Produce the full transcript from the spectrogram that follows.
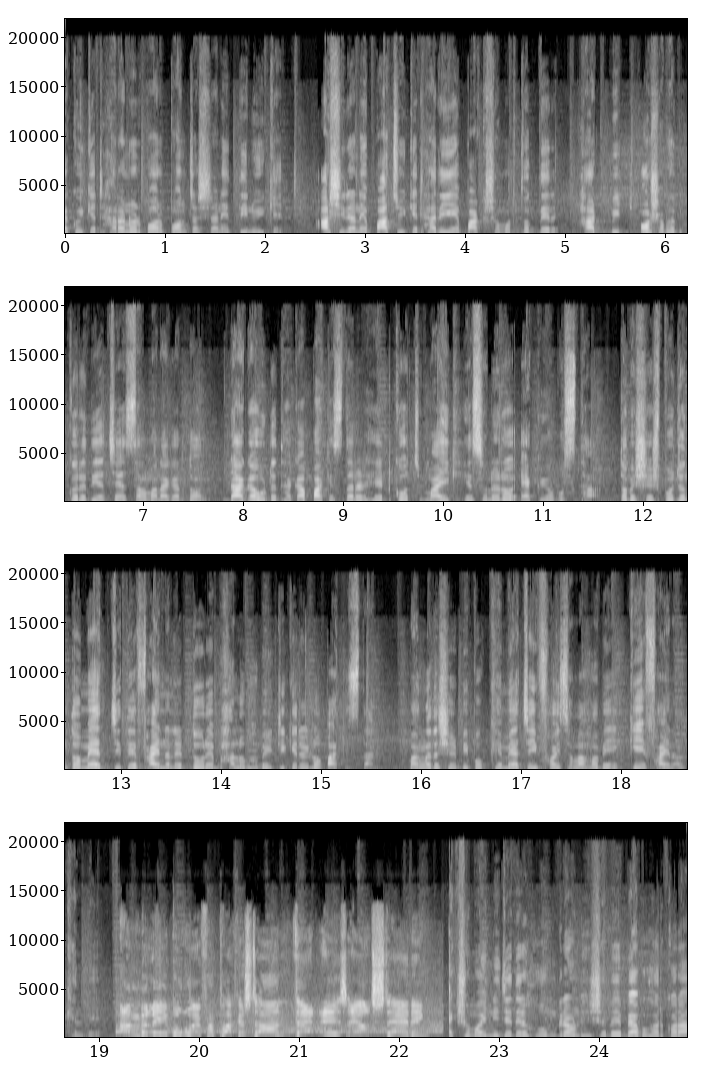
এক উইকেট হারানোর পর পঞ্চাশ রানে তিন উইকেট। আশি রানে পাঁচ উইকেট হারিয়ে পাক সমর্থকদের হার্টবিট অস্বাভাবিক করে দিয়েছে সালমান আগার দল। ডাগা উঠে থাকা পাকিস্তানের হেড কোচ মাইক হেসনেরও একই অবস্থা। তবে শেষ পর্যন্ত ম্যাচ জিতে ফাইনালের দৌড়ে ভালোভাবেই টিকে রইল পাকিস্তান। বাংলাদেশের বিপক্ষে ম্যাচেই ফয়সালা হবে কে ফাইনাল খেলবে. একসময় নিজেদের হোম গ্রাউন্ড হিসেবে ব্যবহার করা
